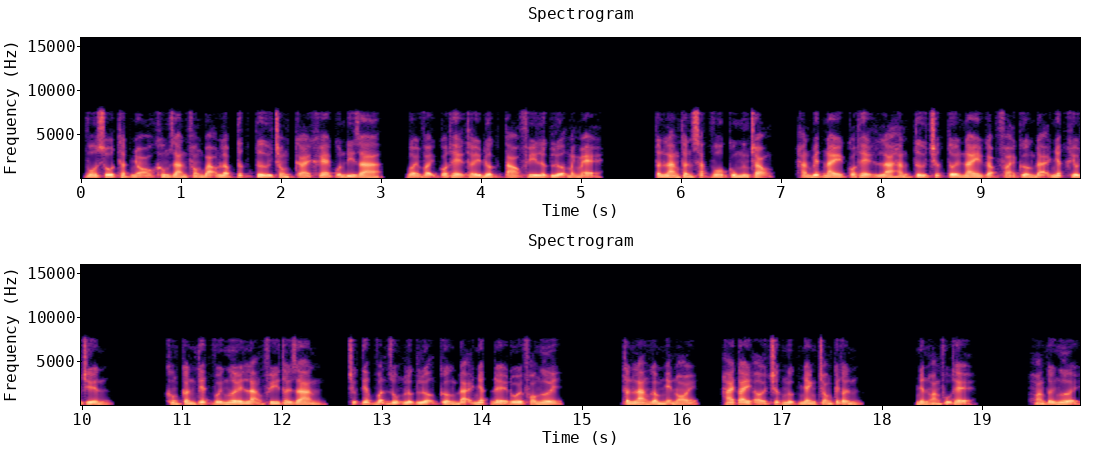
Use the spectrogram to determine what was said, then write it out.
vô số thật nhỏ không gian phong bạo lập tức từ trong cái khe cuốn đi ra, bởi vậy có thể thấy được tào phi lực lượng mạnh mẽ. Tần lang thần sắc vô cùng nghiêm trọng, hắn biết này có thể là hắn từ trước tới nay gặp phải cường đại nhất khiêu chiến. Không cần thiết với ngươi lãng phí thời gian, trực tiếp vận dụng lực lượng cường đại nhất để đối phó ngươi. Tần lang gầm nhẹ nói, hai tay ở trước ngực nhanh chóng kết tấn nhân hoàng phụ thể. Hoàng tới người.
